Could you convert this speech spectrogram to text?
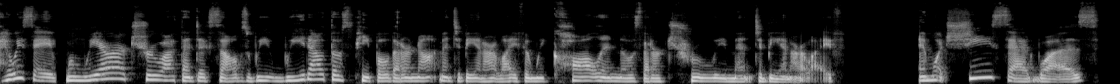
I always say when we are our true, authentic selves, we weed out those people that are not meant to be in our life and we call in those that are truly meant to be in our life. And what she said was,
